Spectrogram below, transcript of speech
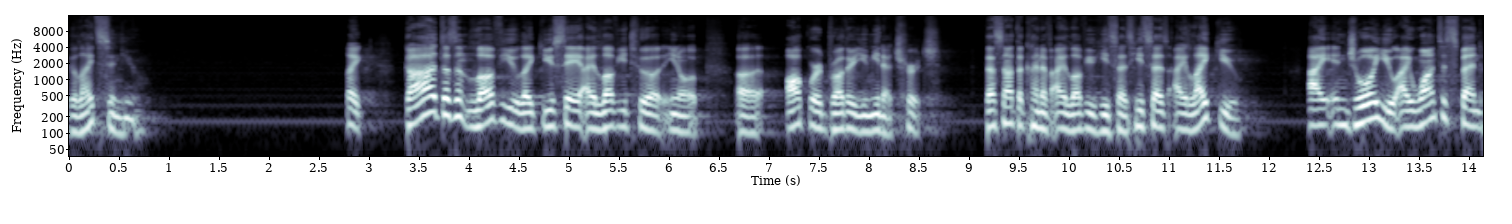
delights in you. Like, God doesn't love you like you say, I love you to a, you know, a, awkward brother you meet at church. That's not the kind of I love you he says. He says, I like you. I enjoy you. I want to spend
